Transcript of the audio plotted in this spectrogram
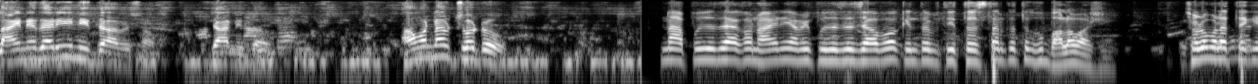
লাইনে দাঁড়িয়ে নিতে হবে সব, যা নিতে হবে। আমার নাম ছোট। না, পুজোতে এখন হয়নি, আমি পুজোতে যাব, কিন্তু তীর্থস্থান করতে খুব ভালোবাসি। ছোটবেলা থেকে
